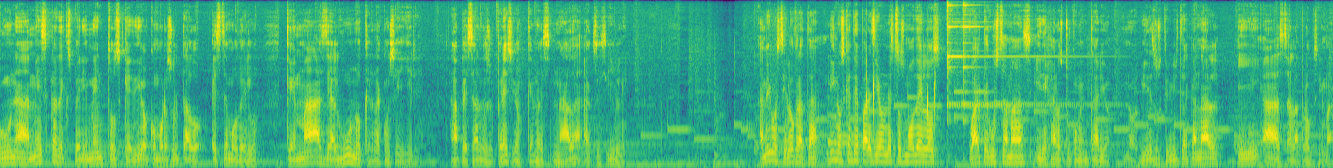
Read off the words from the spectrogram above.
una mezcla de experimentos que dio como resultado este modelo que más de alguno querrá conseguir, a pesar de su precio, que no es nada accesible. Amigo estilócrata, dinos qué te parecieron estos modelos, cuál te gusta más y déjanos tu comentario. No olvides suscribirte al canal y hasta la próxima.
